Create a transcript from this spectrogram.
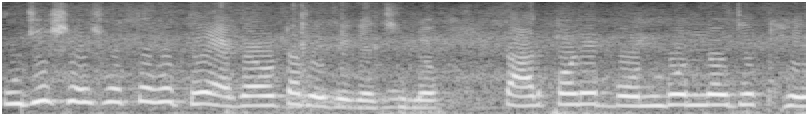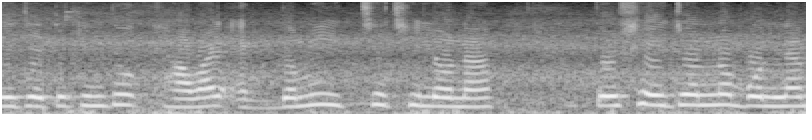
পুজো শেষ হতে হতে এগারোটা বেজে গেছিল। তারপরে বোন বলল যে খেয়ে যেতে, কিন্তু খাওয়ার একদমই ইচ্ছে ছিল না। তো সেই জন্য বললাম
